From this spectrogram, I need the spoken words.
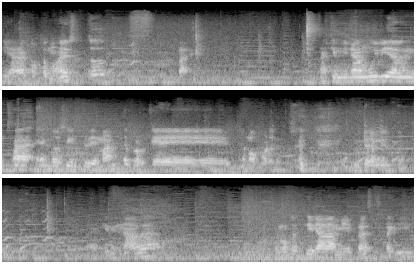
Y ahora cogemos esto. Hay que mirar muy bien en los siguientes diamantes porque no me acuerdo. Sinceramente. Aquí nada. Tenemos que girar la mierda esta aquí.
